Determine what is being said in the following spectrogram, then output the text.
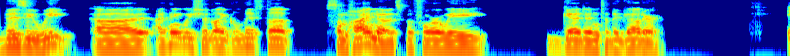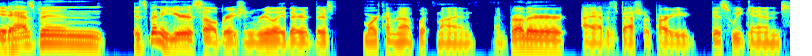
busy week. Uh, I think we should like lift up some high notes before we get into the gutter. it has been it's been a year of celebration, really. There there's more coming up with my my brother. I have his bachelor party this weekend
